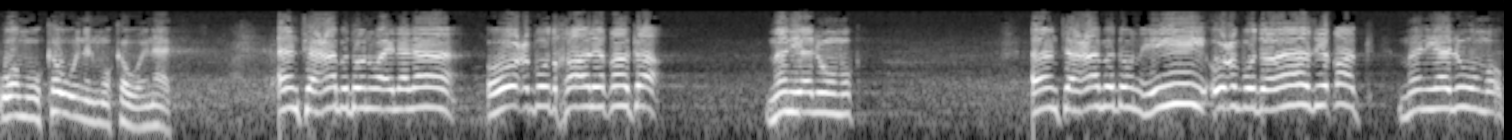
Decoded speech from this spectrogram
ومكون المكونات. أنت عبد وإلا لا؟ اعبد خالقك. من يلومك؟ أنت عبد هي أعبد رازقك. من يلومك؟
